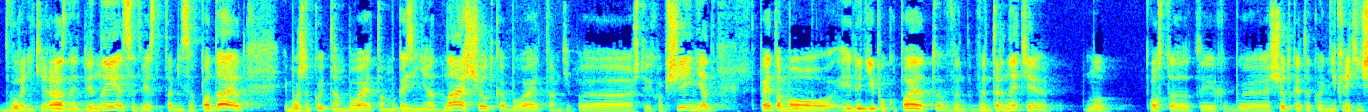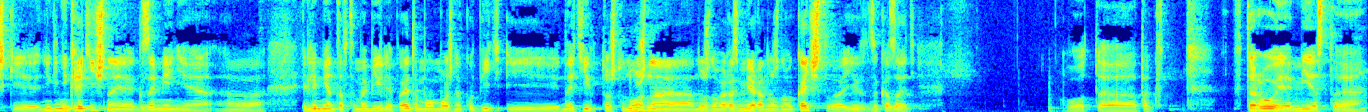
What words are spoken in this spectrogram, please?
дворники разной длины, соответственно, там не совпадают. И можно какой-то там бывает там в магазине одна щетка, бывает там типа, что их вообще нет. Поэтому и люди покупают в, в интернете, ну, просто ты как бы щетка такой не критический, не, не критичная к замене э, элемент автомобиля, поэтому можно купить и найти то, что нужно, нужного размера, нужного качества и заказать. Вот э, так. Второе место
